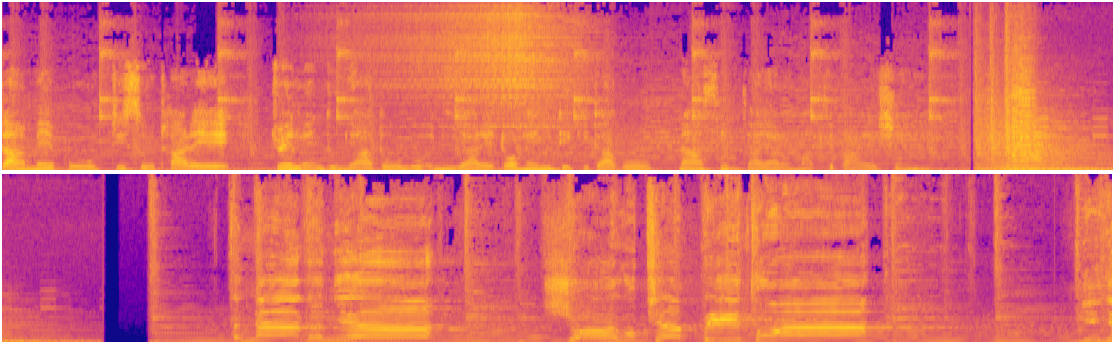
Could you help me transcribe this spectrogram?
တာမဲဖိုးတီဆိုထားတဲ့ကျွေးလွင့်သူများတို့လို့အမည်ရတဲ့တော်လန်ရေးတိဂီတာကိုနားဆင်ကြရတော့မှာဖြစ်ပါတယ်ရှင်။တနာသမြာရွာကိုဖြတ်ပြီးသွားမြေရ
